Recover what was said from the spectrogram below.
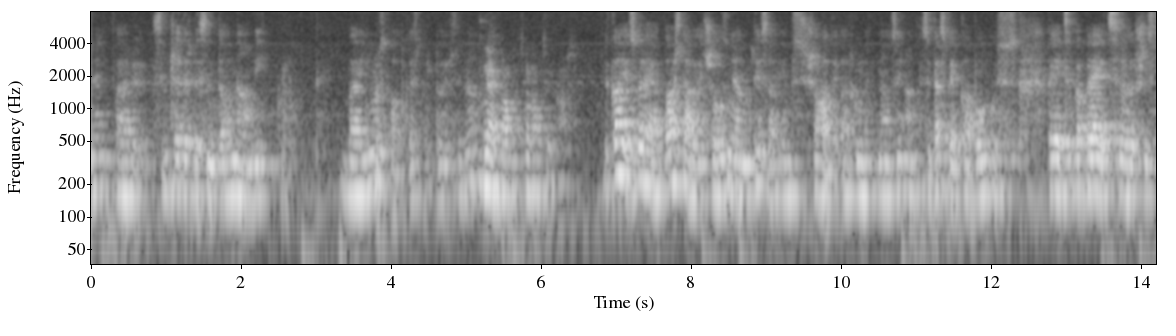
ne par 140 tonām ikru. Vai jums kaut kas par to ir zināms? Nē, man pat to nav zināms. Kā jūs varējāt pārstāvēt šo uzņēmumu tiesā, jums šādi argumenti nav zināmi? Tas ir tas, pie kā Bunkus teica, kāpēc uh, šis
